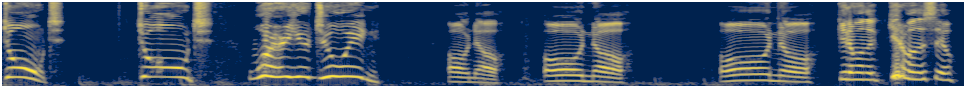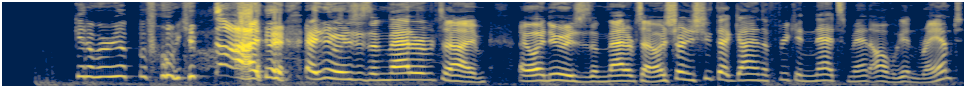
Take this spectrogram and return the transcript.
don't! Don't! What are you doing? Oh no. Oh no. Oh no. Get him on the get him on the sail. Get him hurry up before we get ah, I knew it was just a matter of time. I I knew it was just a matter of time. I was trying to shoot that guy in the freaking nets, man. Oh, we're getting rammed?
